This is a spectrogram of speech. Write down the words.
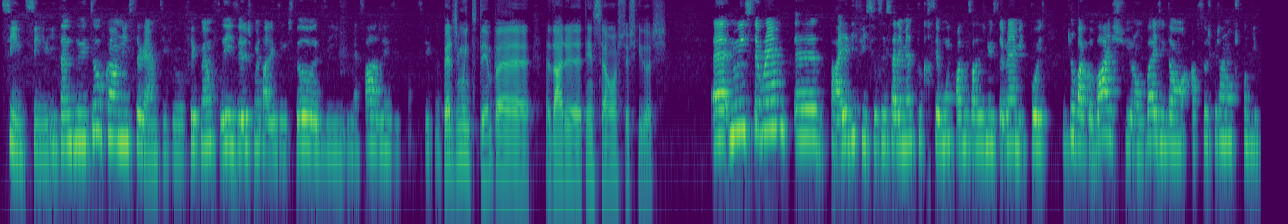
Sim, sim, e tanto no YouTube como no Instagram, tipo, fico mesmo feliz de ver os comentários todos e, e mensagens e pronto, Perdes muito tempo a, a dar atenção aos teus seguidores? Uh, no Instagram, uh, pá, é difícil, sinceramente, porque recebo muito mais mensagens no Instagram e depois aquilo vai para baixo e eu não vejo, então há pessoas que eu já não respondi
